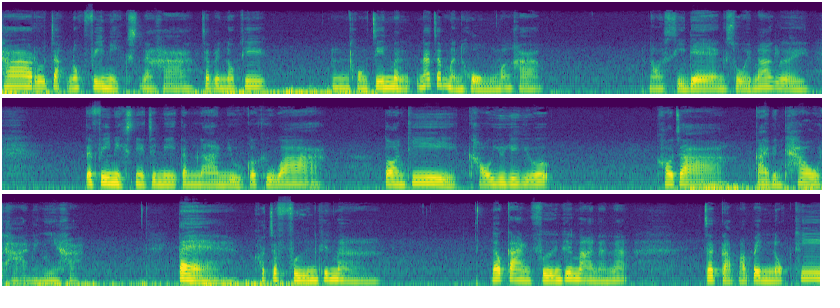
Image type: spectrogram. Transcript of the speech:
ถ้ารู้จักนกฟีนิกซ์นะคะ จะเป็นนกที่ของจีนเหมือนน่าจะเหมือนหงมั้งคะเนาะสีแดงสวยมากเลย แต่ฟีนิกซ์เนี่ยจะมีตำนานอยู่ก็คือว่าตอนที่เขาอายุเยอะๆเขาจะกลายเป็นเท่าฐานอย่างนี้ค่ะ แต่เขาจะฟื้นขึ้นมา แล้วการฟื้นขึ้นมานั้นน่ะจะกลับมาเป็นนกที่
